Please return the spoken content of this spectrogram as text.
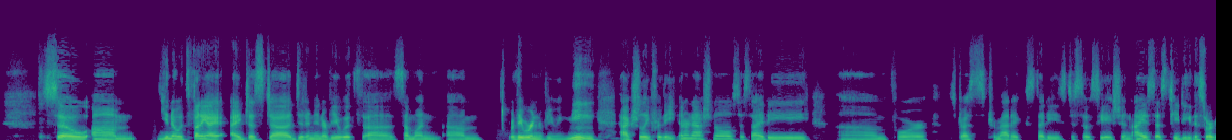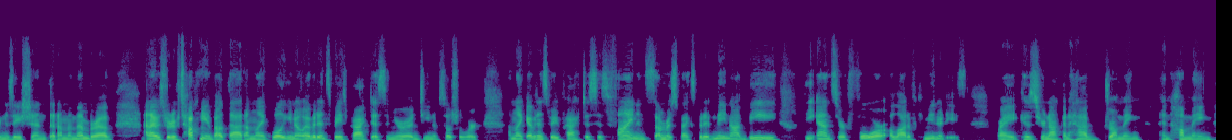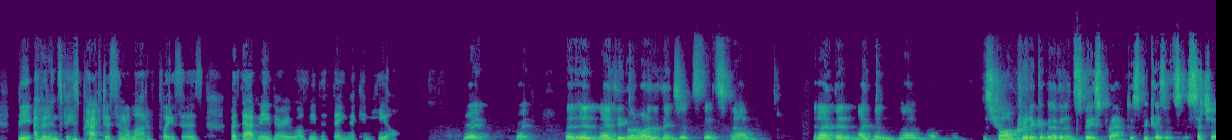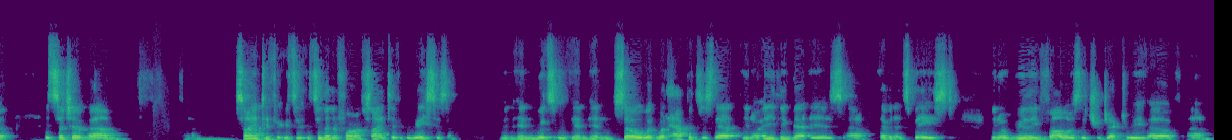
so, um, you know, it's funny. I, I just uh, did an interview with uh, someone, um, or they were interviewing me actually for the International Society um, for Stress Traumatic Studies Dissociation, ISSTD, this organization that I'm a member of. And I was sort of talking about that. I'm like, well, you know, evidence based practice, and you're a dean of social work. I'm like, evidence based practice is fine in some respects, but it may not be the answer for a lot of communities, right? Because you're not going to have drumming and humming be evidence based practice in a lot of places, but that may very well be the thing that can heal. Right, right. And, and I think one of the things that's, that's um, and I've been, I've been um, a, strong critic of evidence based practice because it's such a, it's such a um, um, scientific, it's, it's another form of scientific racism. And, and, what's, and, and so what, what happens is that, you know, anything that is um, evidence based you know, really follows the trajectory of um,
